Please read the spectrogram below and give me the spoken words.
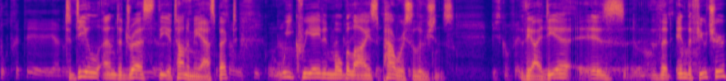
To deal and address the autonomy aspect, we create and Mobilize Power Solutions. The idea is that in the future,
